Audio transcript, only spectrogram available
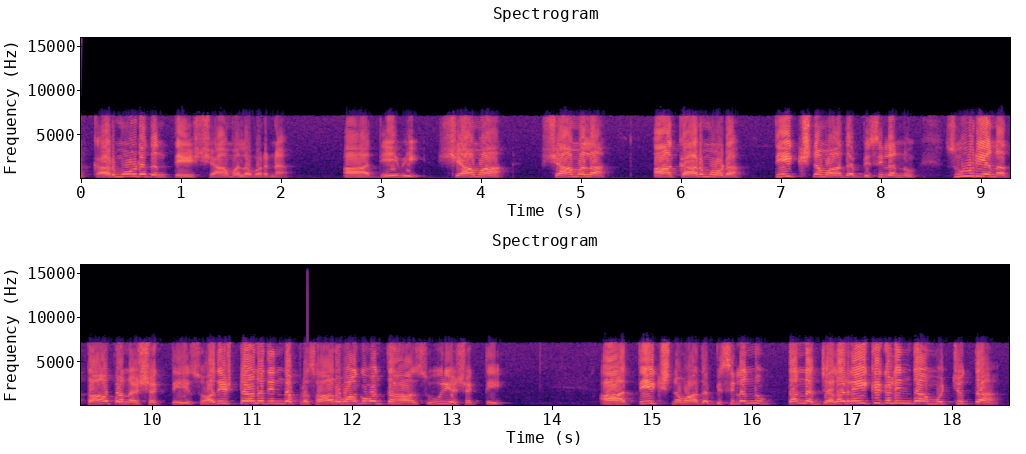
ಕಾರ್ಮೋಡದಂತೆ ಶ್ಯಾಮಲ ವರ್ಣ. ಆ ದೇವಿ ಶ್ಯಾಮ, ಶ್ಯಾಮಲ, ಆ ಕಾರ್ಮೋಡ ತೀಕ್ಷ್ಣವಾದ ಬಿಸಿಲನ್ನು ಸೂರ್ಯನ ತಾಪನ ಶಕ್ತಿ ಸ್ವಾಧಿಷ್ಠಾನದಿಂದ ಪ್ರಸಾರವಾಗುವಂತಹ ಸೂರ್ಯ ಶಕ್ತಿ. ಆ ತೀಕ್ಷ್ಣವಾದ ಬಿಸಿಲನ್ನು ತನ್ನ ಜಲರೇಖೆಗಳಿಂದ ಮುಚ್ಚುತ್ತಾ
